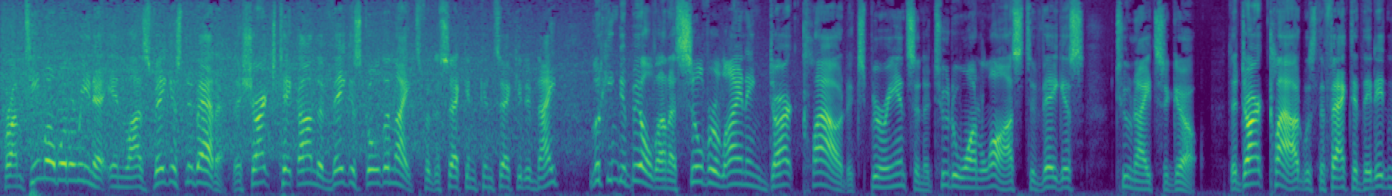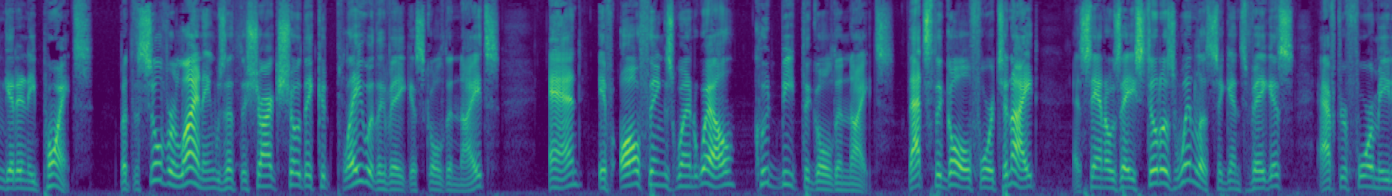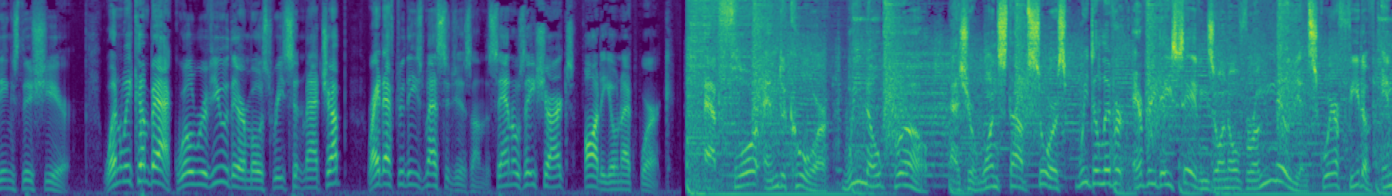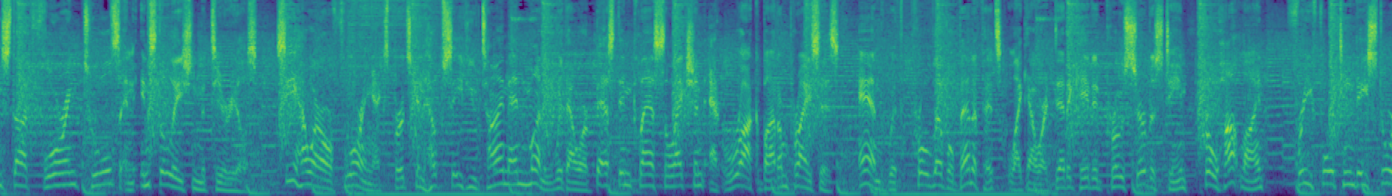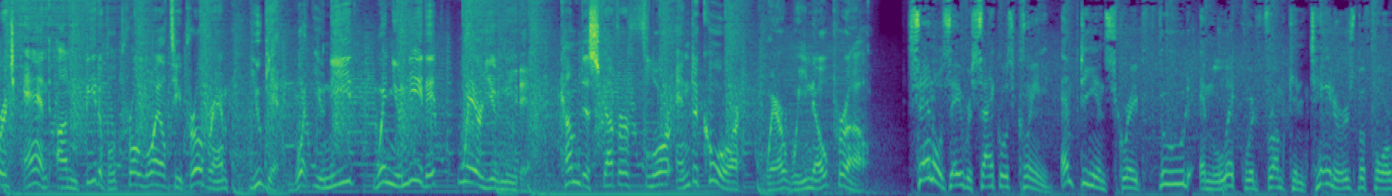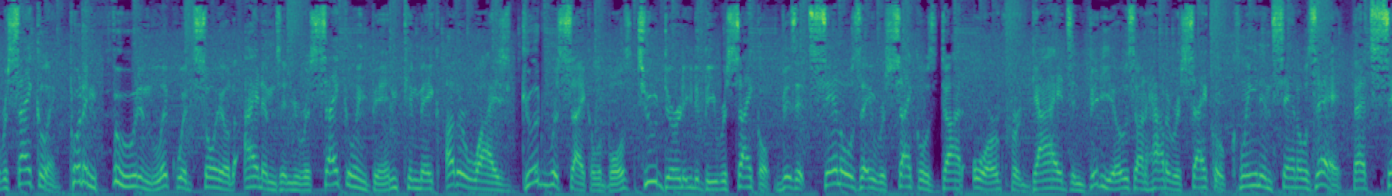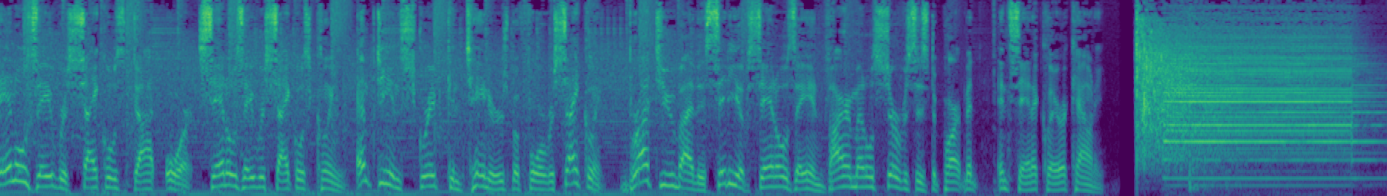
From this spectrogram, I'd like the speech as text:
From T-Mobile Arena in Las Vegas, Nevada, the Sharks take on the Vegas Golden Knights for the second consecutive night, looking to build on a silver lining dark cloud experience in a 2 to 1 loss to Vegas two nights ago. The dark cloud was the fact that they didn't get any points, but the silver lining was that the Sharks showed they could play with the Vegas Golden Knights and, if all things went well, could beat the Golden Knights. That's the goal for tonight, as San Jose still is winless against Vegas after four meetings this year. When we come back, we'll review their most recent matchup right after these messages on the San Jose Sharks Audio Network. At Floor and Decor, we know pro. As your one stop source, we deliver everyday savings on over a million square feet of in stock flooring, tools, and installation materials. See how our flooring experts can help save you time and money with our best in class selection at rock bottom prices. And with pro level benefits like our dedicated pro service team, pro hotline, free 14 day storage, and unbeatable pro loyalty program, you get what you need, when you need it, where you need it. Come discover Floor and Decor, where we know pro. San Jose recycles clean. Empty and scrape food and liquid from containers before recycling. Putting food and liquid soiled items in your recycling bin can make otherwise good recyclables too dirty to be recycled. Visit sanjoserecycles.org for guides and videos on how to recycle clean in San Jose. That's sanjoserecycles.org. San Jose recycles clean. Empty and scrape containers before recycling. Brought to you by the City of San Jose Environmental Services Department in Santa Clara County.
